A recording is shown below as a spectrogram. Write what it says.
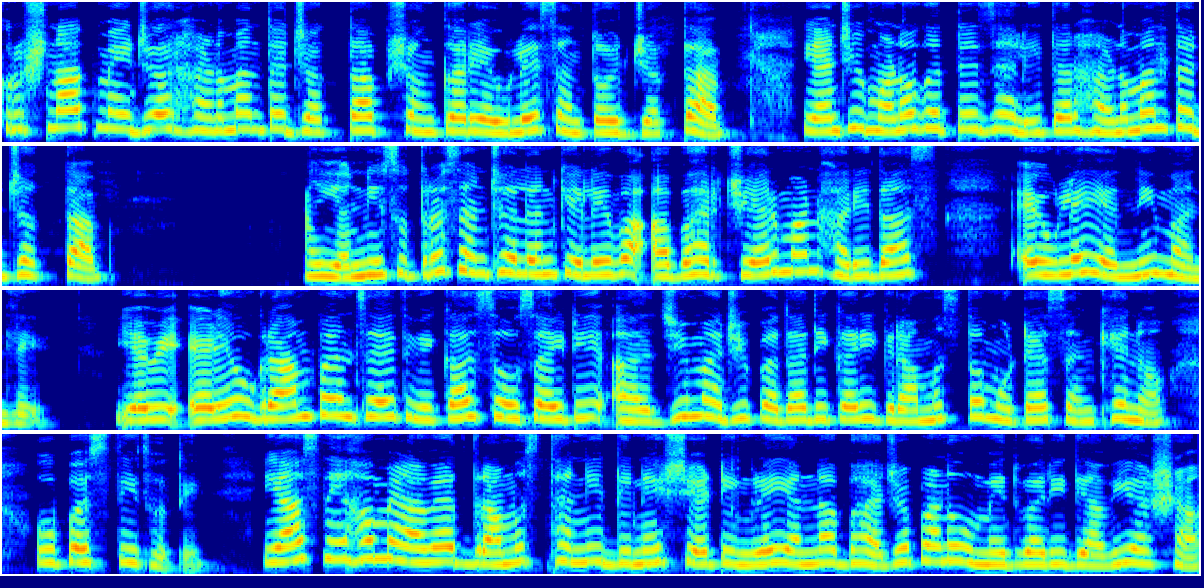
कृष्णात मेजर हनुमंत जगताप शंकर येवले संतोष जगताप यांची मनोगते झाली तर हनुमंत जगताप यांनी सूत्रसंचालन केले व आभार चेअरमन हरिदास येवले यांनी मानले. यावेळी येळीव ग्रामपंचायत विकास सोसायटी आजी माजी पदाधिकारी ग्रामस्थ मोठ्या संख्येनं उपस्थित होते. या स्नेह मेळाव्यात ग्रामस्थांनी दिनेश शेट इंगळे यांना भाजपानं उमेदवारी द्यावी अशा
